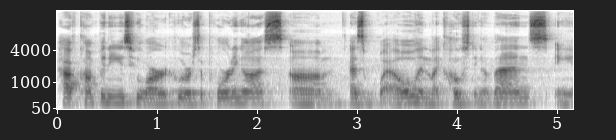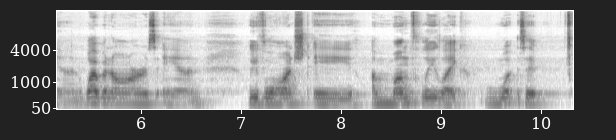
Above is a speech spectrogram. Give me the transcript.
have companies who are who are supporting us um, as well and like hosting events and webinars and we've launched a a monthly like what is it?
